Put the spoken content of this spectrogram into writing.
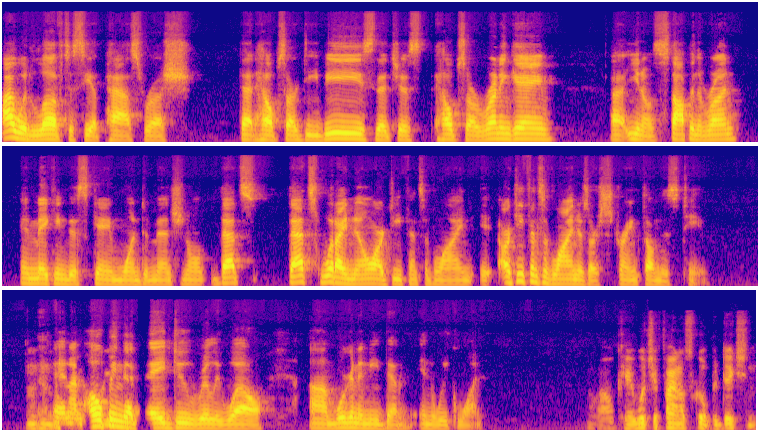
i would love to see a pass rush that helps our dbs that just helps our running game uh, you know stopping the run and making this game one dimensional that's that's what i know our defensive line our defensive line is our strength on this team Mhm. and i'm hoping that they do really well um, we're going to need them in week one Okay, what's your final score prediction?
